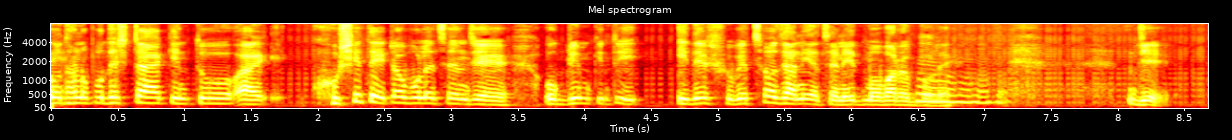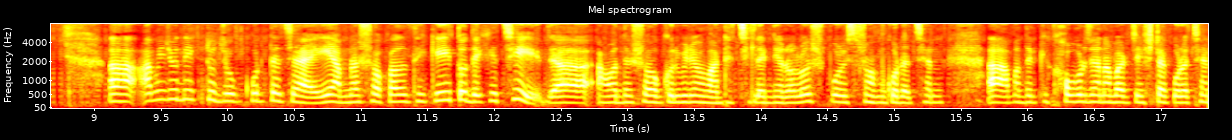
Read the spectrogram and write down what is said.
প্রধান উপদেষ্টা কিন্তু আহ, খুশিতে এটাও বলেছেন যে অগ্রিম কিন্তু ঈদের শুভেচ্ছাও জানিয়েছেন ঈদ মোবারক বলে। জি। আমি যদি একটু যোগ করতে চাই, আমরা সকাল থেকেই তো দেখেছি আমাদের সহকর্মীরা মাঠে ছিলেন নিরলস পরিশ্রম করেছেন আমাদেরকে খবর জানাবার চেষ্টা করেছেন।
